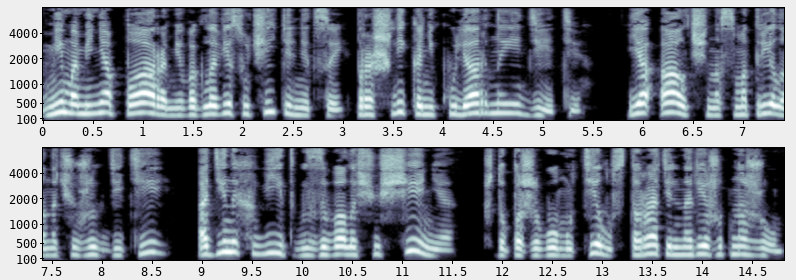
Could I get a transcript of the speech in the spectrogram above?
Мимо меня парами во главе с учительницей прошли каникулярные дети. Я алчно смотрела на чужих детей, один их вид вызывал ощущение, что по живому телу старательно режут ножом.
